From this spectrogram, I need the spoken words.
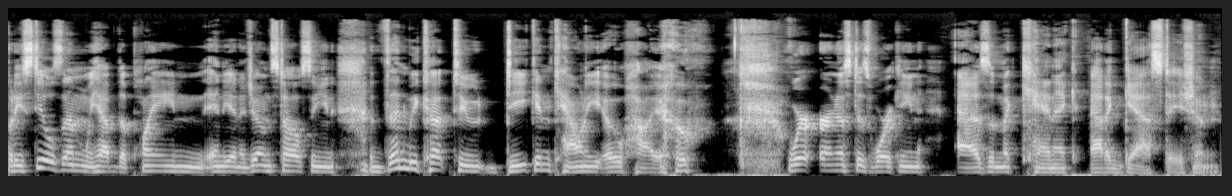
but he steals them. We have the plain Indiana Jones style scene. Then we cut to Deacon County, Ohio. Where Ernest is working as a mechanic at a gas station.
